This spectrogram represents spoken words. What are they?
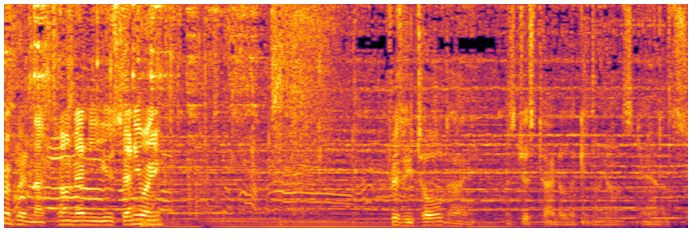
You weren't putting that tongue to any use anyway. Truth be told, I was just tired of licking my own stance.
